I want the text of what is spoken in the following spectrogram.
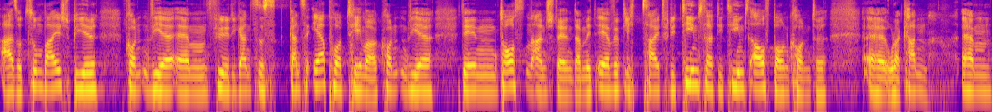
Also zum Beispiel konnten wir ähm, für die ganzes, ganze Airport-Thema konnten wir den Thorsten anstellen, damit er wirklich Zeit für die Teams hat, die Teams aufbauen konnte äh, oder kann. Ähm,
